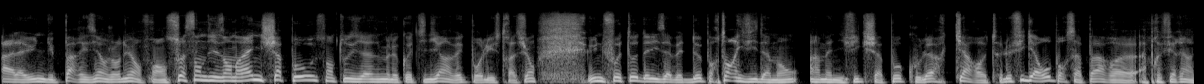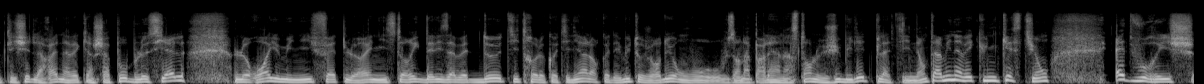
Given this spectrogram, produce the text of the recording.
à la une du Parisien aujourd'hui en France. 70 ans de règne, chapeau, s'enthousiasme le quotidien avec pour illustration une photo d'Elisabeth II portant évidemment un magnifique chapeau couleur carotte. Le Figaro pour sa part euh, a préféré un cliché de la reine avec un chapeau bleu ciel. Le Royaume-Uni fête le règne historique d'Elisabeth II, titre le quotidien alors que débute aujourd'hui, on vous en a parlé un instant, le jubilé de platine. On termine avec une question. Êtes-vous riche?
